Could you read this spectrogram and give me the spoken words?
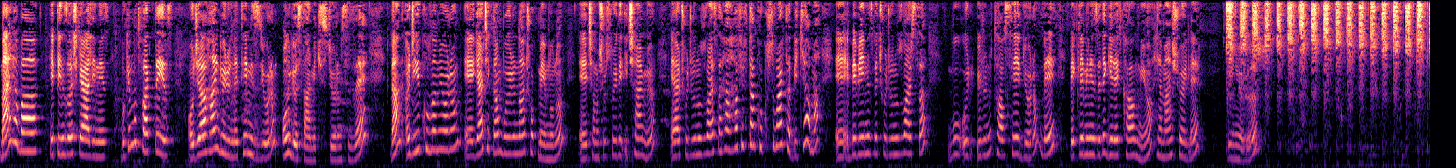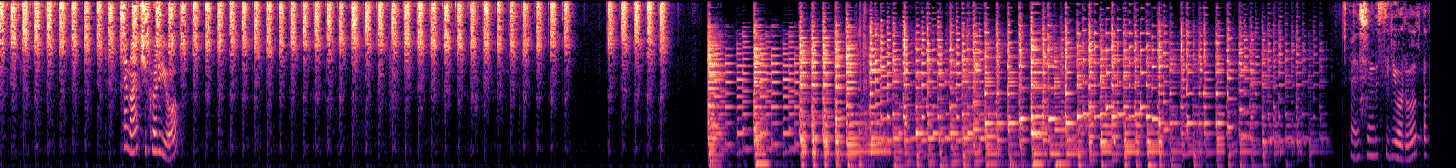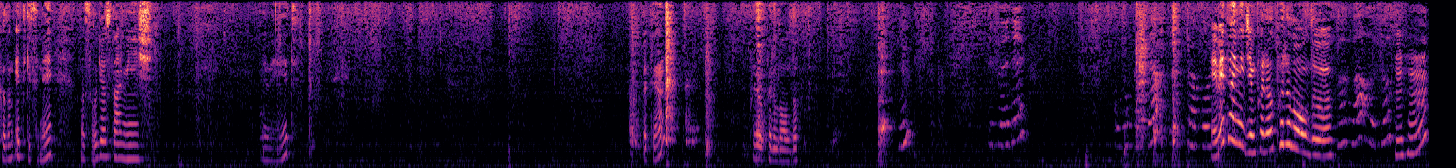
Merhaba, hepiniz hoş geldiniz. Bugün mutfaktayız. Ocağı hangi ürünle temizliyorum onu göstermek istiyorum size. Ben acıyı kullanıyorum. Ee, gerçekten bu üründen çok memnunum. Ee, çamaşır suyu da içermiyor. Eğer çocuğunuz varsa, ha hafiften kokusu var tabii ki ama e, bebeğiniz ve çocuğunuz varsa bu ürünü tavsiye ediyorum ve beklemenize de gerek kalmıyor. Hemen şöyle deniyoruz. Hemen çıkarıyor. Şimdi siliyoruz. Bakalım etkisini nasıl göstermiş. Evet. Bakın. Pırıl pırıl oldu. Evet anneciğim pırıl pırıl oldu. Hı hı.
